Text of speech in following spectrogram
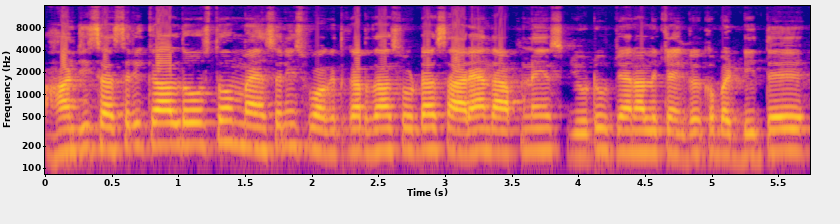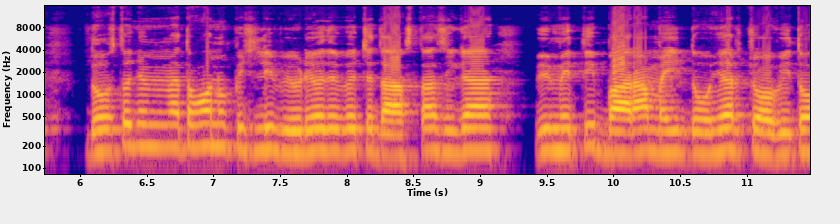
ਹਾਂਜੀ, ਸਤਿ ਸ੍ਰੀ ਅਕਾਲ ਦੋਸਤੋ, ਮੈਂ ਸਨੀ ਸਵਾਗਤ ਕਰਦਾ ਤੁਹਾਡਾ ਸਾਰਿਆਂ ਦਾ ਆਪਣੇ ਇਸ YouTube ਚੈਨਲ ਕਿੰਗ ਕਬੱਡੀ ਤੇ। ਦੋਸਤੋ, ਜਿਵੇਂ ਮੈਂ ਤੁਹਾਨੂੰ ਪਿਛਲੀ ਵੀਡੀਓ ਦੇ ਵਿੱਚ ਦੱਸਤਾ ਸੀਗਾ ਵੀ ਮਿਤੀ 12 ਮਈ 2024 ਤੋਂ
